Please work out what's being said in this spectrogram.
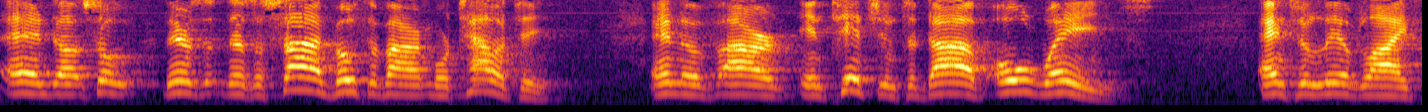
And uh, so there's a, there's a sign both of our mortality and of our intention to die of old ways and to live life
